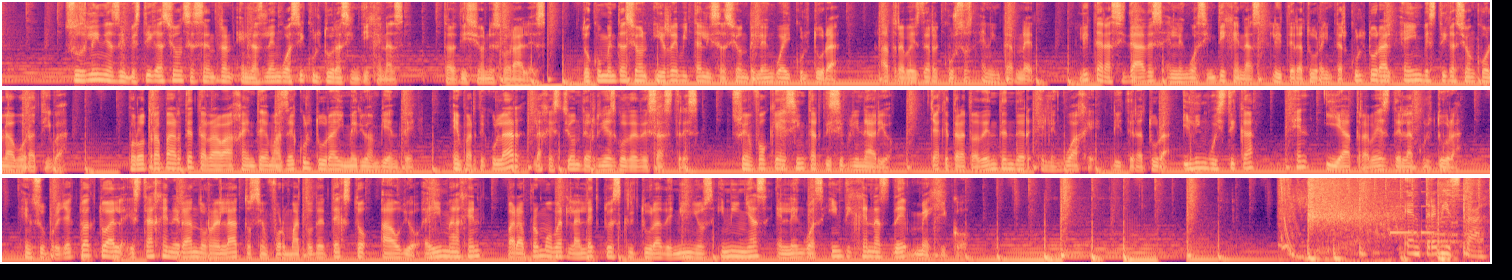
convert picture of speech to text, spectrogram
Sus líneas de investigación se centran en las lenguas y culturas indígenas, tradiciones orales, documentación y revitalización de lengua y cultura a través de recursos en Internet, literacidades en lenguas indígenas, literatura intercultural e investigación colaborativa. Por otra parte, trabaja en temas de cultura y medio ambiente, en particular la gestión de riesgo de desastres. Su enfoque es interdisciplinario, ya que trata de entender el lenguaje, literatura y lingüística en y a través de la cultura. En su proyecto actual está generando relatos en formato de texto, audio e imagen para promover la lectoescritura de niños y niñas en lenguas indígenas de México. Entrevista.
